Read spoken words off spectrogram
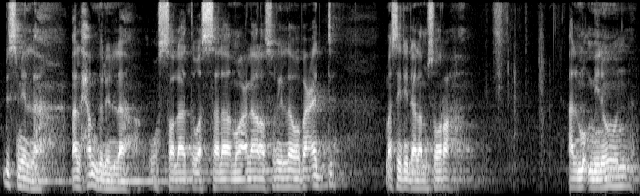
Bismillah, Alhamdulillah, wassalatu wassalamu ala rasulillah wa ba'd. Masih di dalam surah Al-Mu'minun.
